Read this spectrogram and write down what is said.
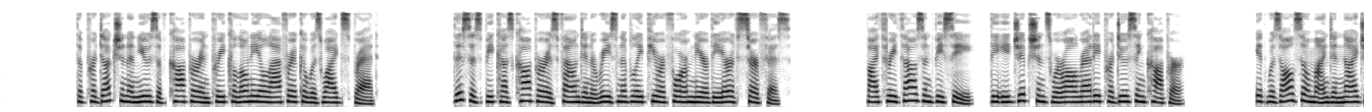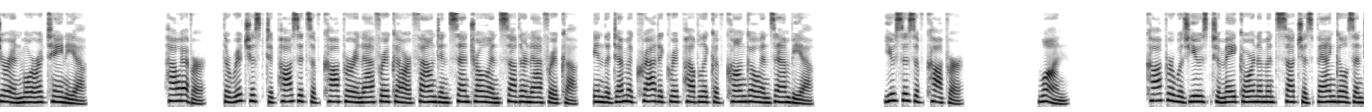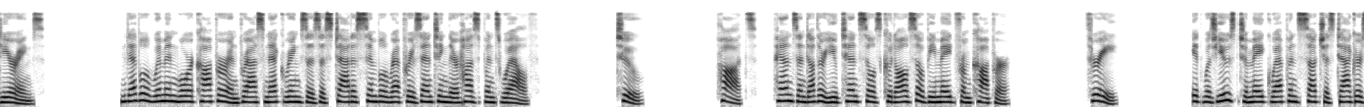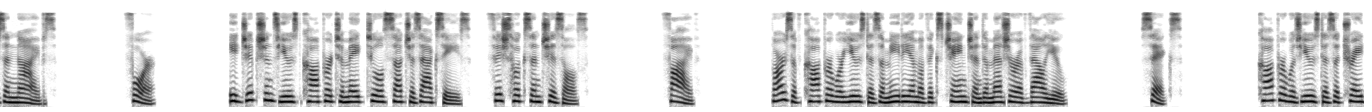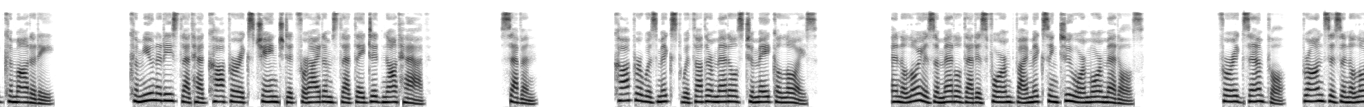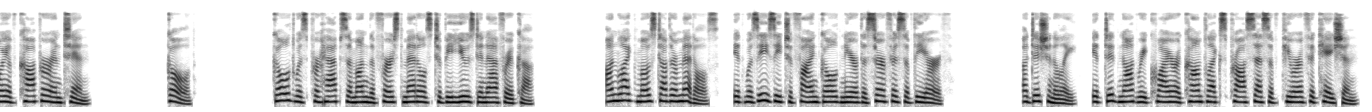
The production and use of copper in pre-colonial Africa was widespread. This is because copper is found in a reasonably pure form near the Earth's surface. By 3000 BC, the Egyptians were already producing copper. It was also mined in Niger and Mauritania. However, the richest deposits of copper in Africa are found in Central and Southern Africa, in the Democratic Republic of Congo and Zambia. Uses of copper 1. Copper was used to make ornaments such as bangles and earrings. Ndebele women wore copper and brass neck rings as a status symbol representing their husband's wealth. 2. Pots, pans and other utensils could also be made from copper. 3. It was used to make weapons such as daggers and knives. 4. Egyptians used copper to make tools such as axes, fish hooks and chisels. 5. Bars of copper were used as a medium of exchange and a measure of value. 6. Copper was used as a trade commodity. Communities that had copper exchanged it for items that they did not have. 7. Copper was mixed with other metals to make alloys. An alloy is a metal that is formed by mixing two or more metals. For example, bronze is an alloy of copper and tin. Gold. Gold was perhaps among the first metals to be used in Africa. Unlike most other metals, it was easy to find gold near the surface of the earth. Additionally, it did not require a complex process of purification.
